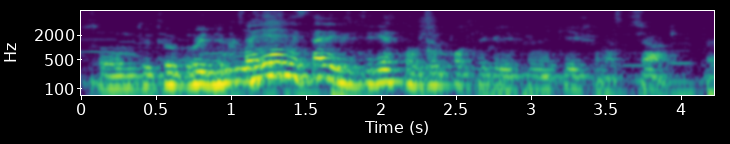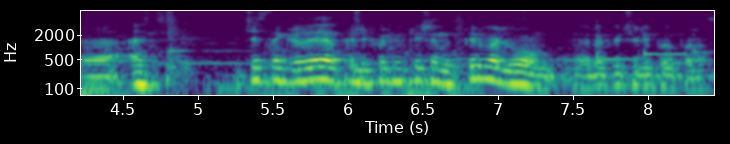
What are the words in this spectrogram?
Сам ты такой. Мне они стали интересны уже после Californication. Все. Э, а, Честно говоря, Californication это первый альбом э, Red Hot Chili Peppers,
